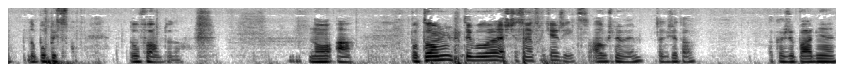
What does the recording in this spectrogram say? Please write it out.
do, do popisku. Doufám teda. No a potom, ty vole, ještě jsem něco chtěl říct, ale už nevím, takže tak. A každopádně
